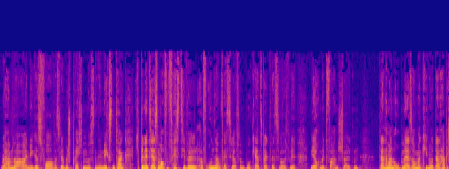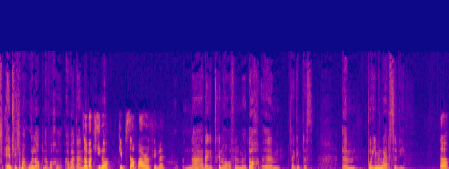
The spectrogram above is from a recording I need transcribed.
wir haben noch einiges vor, was wir besprechen müssen in den nächsten Tagen. Ich bin jetzt erstmal auf dem Festival, auf unserem Festival, auf dem Burg Herzberg Festival, was wir, wir auch mitveranstalten. Dann haben wir ein Open Air Sommerkino, dann habe ich endlich mal Urlaub eine Woche, aber dann. Sommerkino? Gibt es da auch Horrorfilme? Na, da gibt es keine Horrorfilme. Doch, ähm, da gibt es ähm, Bohemian Rhapsody. Ah,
